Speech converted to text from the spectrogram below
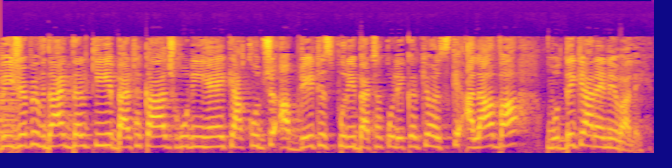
बीजेपी विधायक दल की बैठक आज होनी है। क्या कुछ अपडेट इस पूरी बैठक को लेकर के और इसके अलावा मुद्दे क्या रहने वाले हैं?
